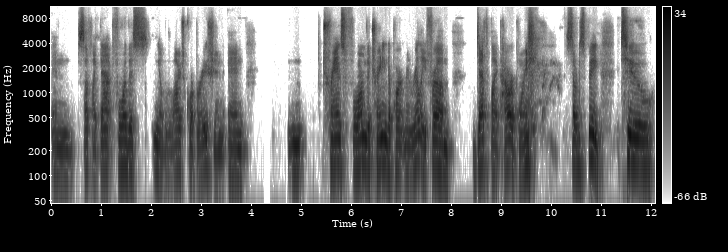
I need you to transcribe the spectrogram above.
and stuff like that for this you know large corporation and transform the training department really from death by PowerPoint, so to speak, to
